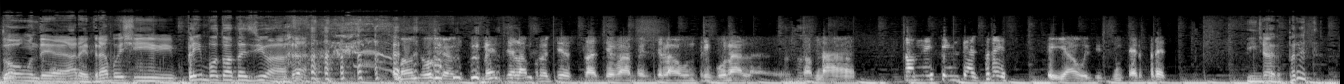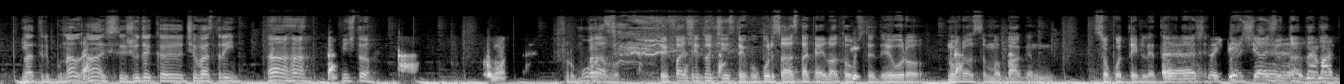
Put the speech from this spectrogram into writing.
Două unde are treabă și... Plimbă toată ziua. Da. Nu, nu, că merge la proces la ceva, merge la un tribunal. Doamna, Doamne, este interpret. ia auziți, interpret. Interpret? La tribunal? Da. A, și se judecă ceva străin. Aha, mișto. Frumos. Frumos. Bravo. Te faci și tu cinste cu cursa asta, că ai luat 800 de euro. Nu vreau să mă bag în socotelile tale. Uh, dar să Dar știți și că ajutat. mi-am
